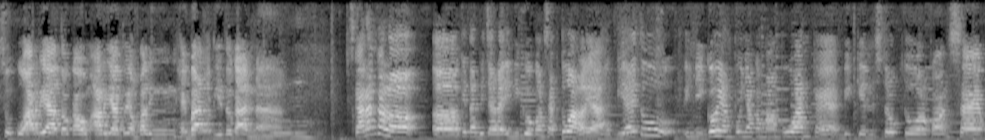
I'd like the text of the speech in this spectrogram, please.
suku Arya atau kaum Arya tuh yang paling hebat gitu kan. Nah sekarang kalau eh, kita bicara indigo konseptual ya, dia itu indigo yang punya kemampuan kayak bikin struktur, konsep,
